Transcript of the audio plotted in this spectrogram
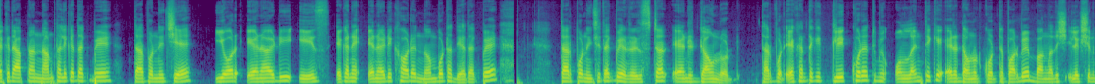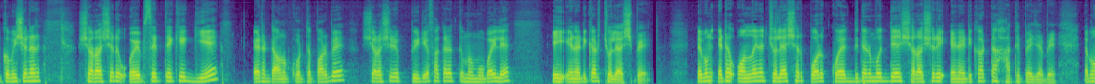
এখানে আপনার নামটা লেখা থাকবে, তারপর নিচে ইয়োর এনআইডি ইজ এখানে এনআইডি খাওয়ারের নম্বরটা দেওয়া থাকবে, তারপর নিচে থাকবে রেজিস্টার অ্যান্ড ডাউনলোড তারপর এখান থেকে ক্লিক করে তুমি অনলাইন থেকে এটা ডাউনলোড করতে পারবে, বাংলাদেশ ইলেকশন কমিশনের সরাসরি ওয়েবসাইট থেকে গিয়ে এটা ডাউনলোড করতে পারবে, সরাসরি পিডিএফ আকারে তোমার মোবাইলে এই এনআইডি কার্ড চলে আসবে। এবং এটা অনলাইনে চলে আসার পর কয়েকদিনের মধ্যে সরাসরি এনআইডি কার্ডটা হাতে পেয়ে যাবে এবং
